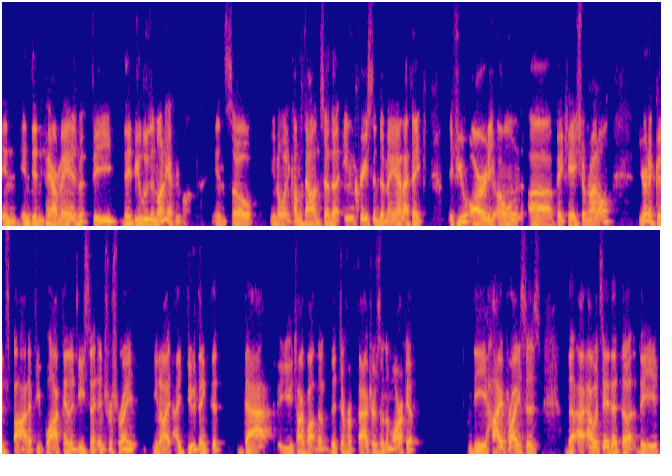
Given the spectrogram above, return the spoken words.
and, and didn't pay our management fee, they'd be losing money every month. And so, you know, when it comes down to the increase in demand, I think if you already own a vacation rental, you're in a good spot if you've locked in a decent interest rate you know, I, I do think that that you talk about the, the different factors in the market, the high prices, the I, I would say that the the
